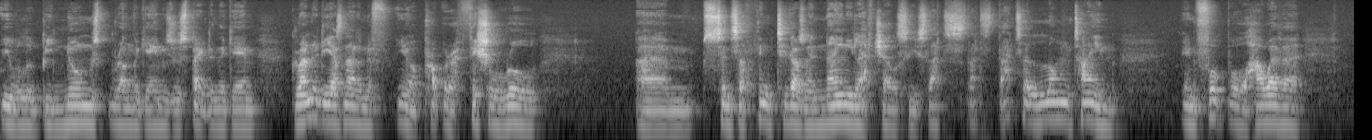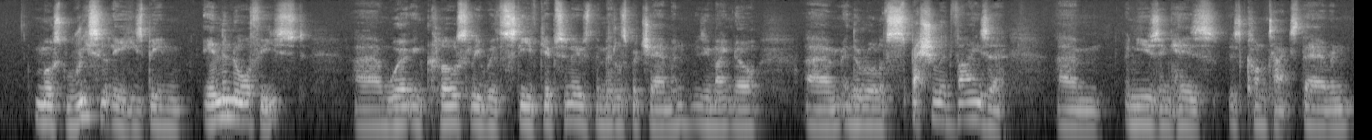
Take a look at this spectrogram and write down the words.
he will be known around the game, he's respected in the game. Granted, he hasn't had an you know proper official role um, since I think two thousand and nine he left Chelsea. So that's that's that's a long time in football. However, most recently he's been in the northeast, uh, working closely with Steve Gibson, who's the Middlesbrough chairman, as you might know, um, in the role of special advisor. Um, and using his his contacts there. And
